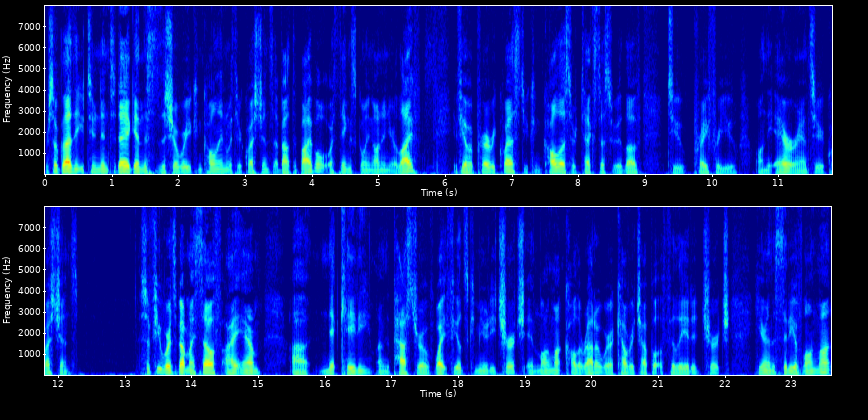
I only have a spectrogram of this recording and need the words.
we're so glad that you tuned in today. Again, this is the show where you can call in with your questions about the Bible or things going on in your life. If you have a prayer request, you can call us or text us. We would love to pray for you on the air or answer your questions. So, a few words about myself. I am uh, Nick Cady. I'm the pastor of Whitefields Community Church in Longmont, Colorado. We're a Calvary Chapel affiliated church here in the city of Longmont.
